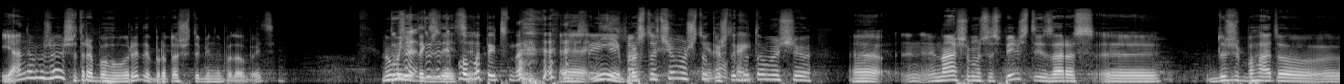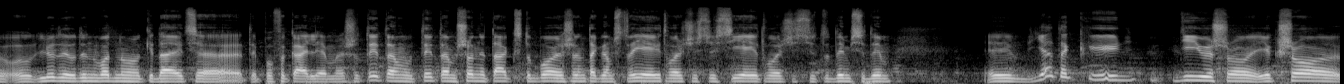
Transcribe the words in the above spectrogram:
Я не вважаю, що треба говорити про те, що тобі не подобається. Ну, Дуже мені так дуже дипломатично. Е, Ні, просто в чому штука? Штука в тому, що е, в нашому суспільстві зараз. Е, Дуже багато е, люди один в одного кидаються, типу, фекаліями, що ти там, ти там, що не так з тобою, що не так там з твоєю творчістю, з цією творчістю, тудим-сюдим. Я так дію, що якщо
